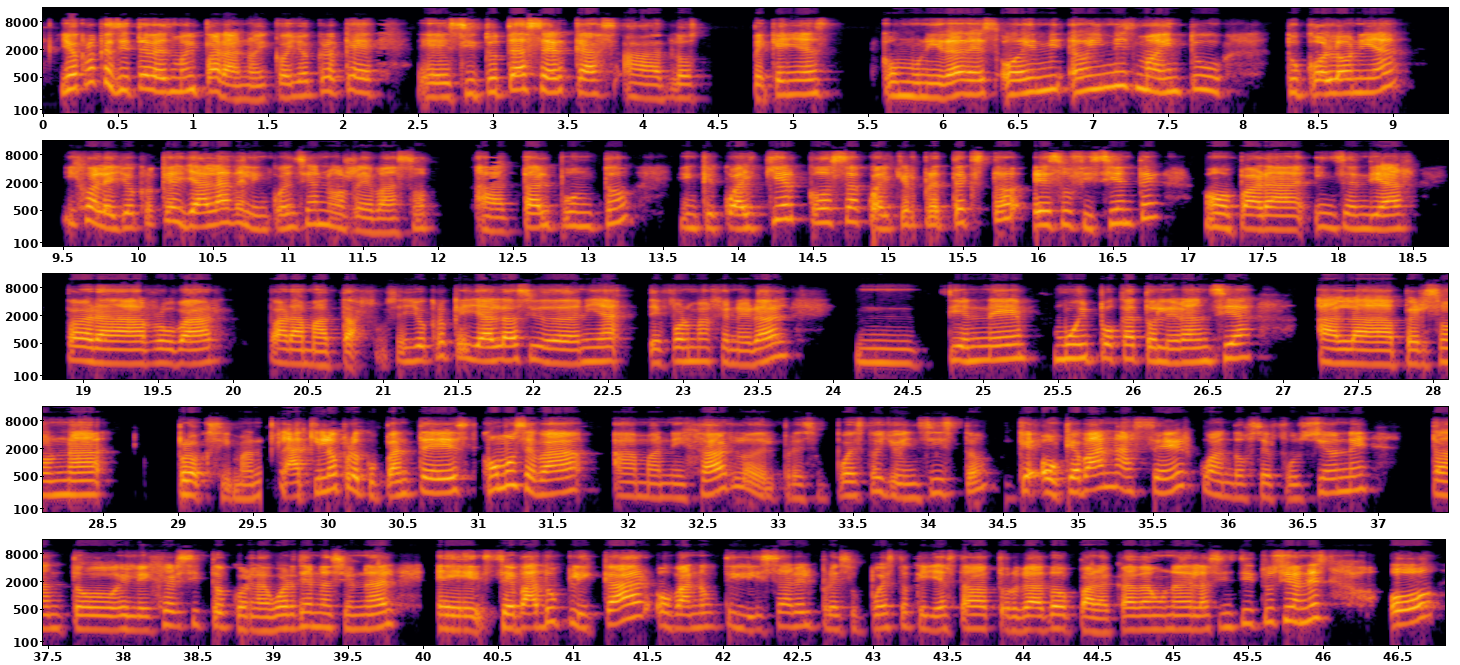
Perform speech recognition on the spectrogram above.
Yo creo que sí te ves muy paranoico. Yo creo que eh, si tú te acercas a las pequeñas comunidades o hoy mismo en tu, tu colonia, híjole, yo creo que ya la delincuencia nos rebasó a tal punto en que cualquier cosa, cualquier pretexto es suficiente como para incendiar, para robar, para matar. O sea, yo creo que ya la ciudadanía de forma general mm, tiene muy poca tolerancia a la persona próxima. Aquí lo preocupante es cómo se va a manejar lo del presupuesto, yo insisto, que, o qué van a hacer cuando se fusione tanto el ejército con la Guardia Nacional, eh, ¿se va a duplicar o van a utilizar el presupuesto que ya estaba otorgado para cada una de las instituciones o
